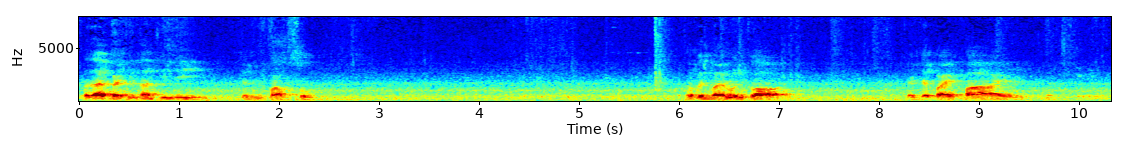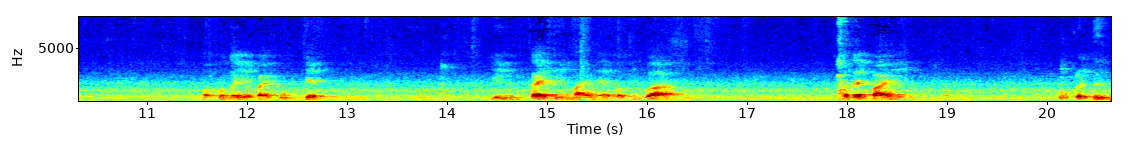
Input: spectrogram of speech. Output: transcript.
ถ้าได้ไปที่นั่นที่นี่จะมีความสุข ถ้าเป็นวัยรุ่นก็อยากจะไปปลายบางคนก็อยากไปภูเก็ตยิ่งใกล้ปีใหม่เนี่ยก็คิดว่า ก็ได้ไปภูกระดึง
